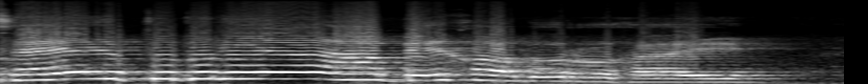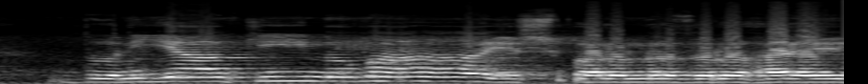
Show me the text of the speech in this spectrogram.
সে তু দুনিয়া বেখবর হয়। দুনিয়া কি নমাইশ পর নজর হায়।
